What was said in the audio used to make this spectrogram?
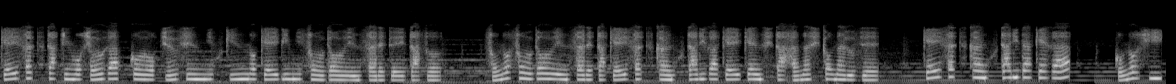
警察たちも小学校を中心に付近の警備に総動員されていたぞ。その総動員された警察官二人が経験した話となるぜ。警察官二人だけが？この日、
